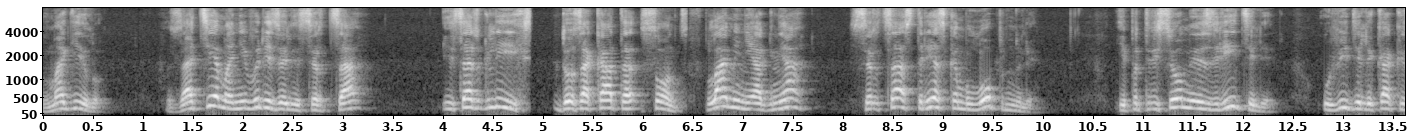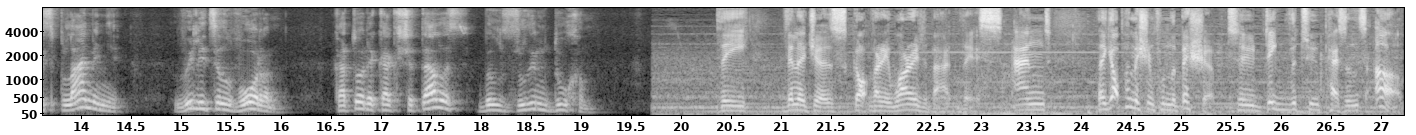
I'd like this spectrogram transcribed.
в могилу. Затем они вырезали сердца и сожгли их до заката солнца. В пламени огня сердца с треском лопнули, и потрясенные зрители увидели, как из пламени вылетел ворон, который, как считалось, был злым духом. The villagers got very worried about this and they got permission from the bishop to dig the two peasants up.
